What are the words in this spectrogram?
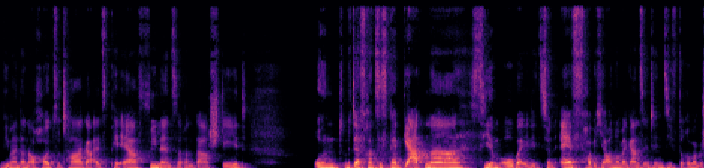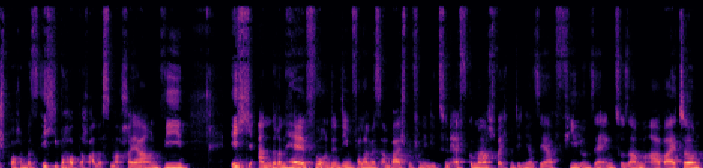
wie man dann auch heutzutage als PR-Freelancerin dasteht. Und mit der Franziska Gärtner, CMO bei Edition F, habe ich ja auch nochmal ganz intensiv darüber gesprochen, was ich überhaupt auch alles mache, ja, und wie ich anderen helfe. Und in dem Fall haben wir es am Beispiel von Edition F gemacht, weil ich mit denen ja sehr viel und sehr eng zusammenarbeite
